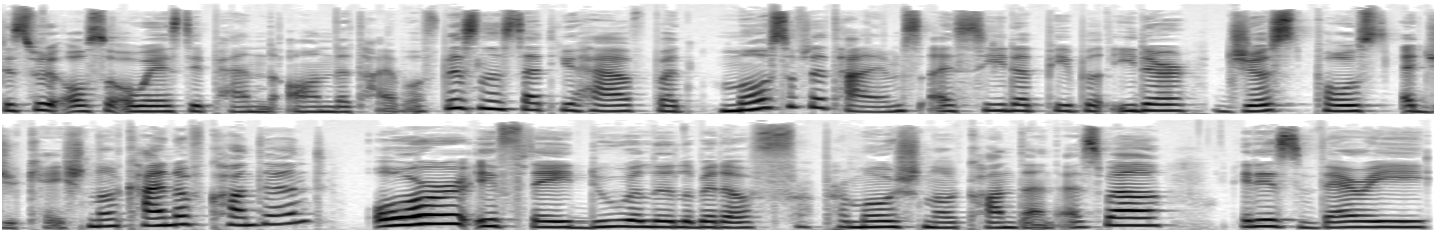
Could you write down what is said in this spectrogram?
this will also always depend on the type of business that you have. But most of the times, I see that people either just post educational kind of content, or if they do a little bit of promotional content as well, it is very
